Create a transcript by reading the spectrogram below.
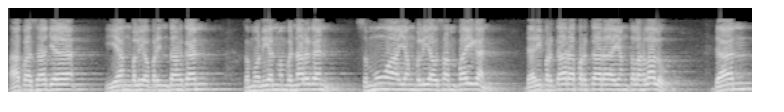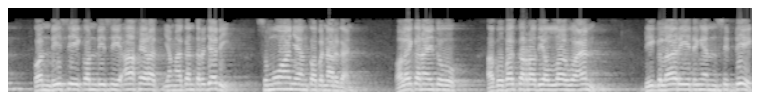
apa saja yang beliau perintahkan kemudian membenarkan semua yang beliau sampaikan dari perkara-perkara yang telah lalu dan kondisi-kondisi akhirat yang akan terjadi semuanya engkau benarkan oleh karena itu Abu Bakar radhiyallahu an digelari dengan Siddiq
